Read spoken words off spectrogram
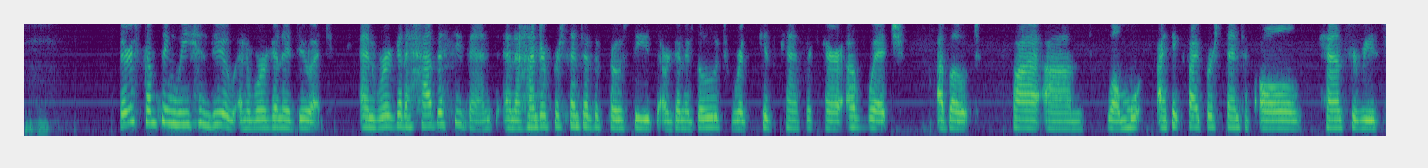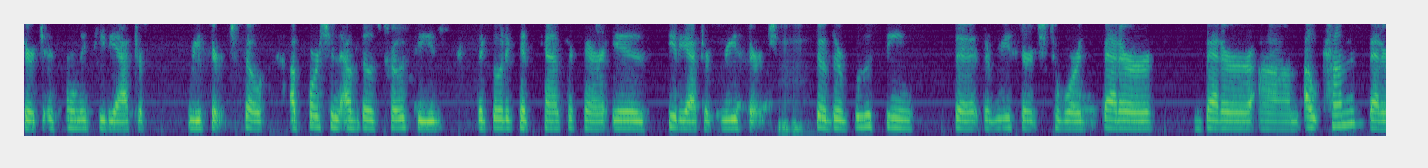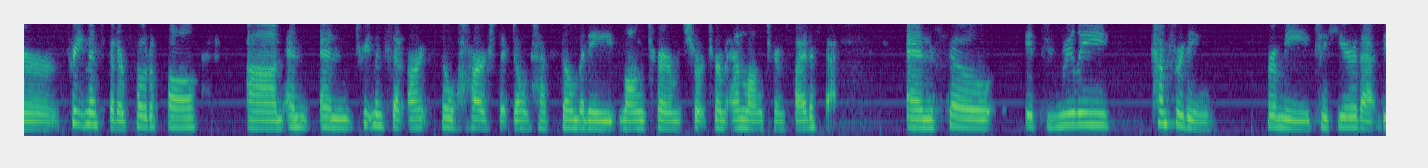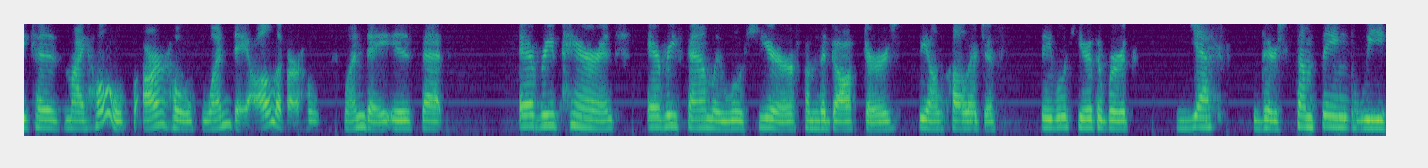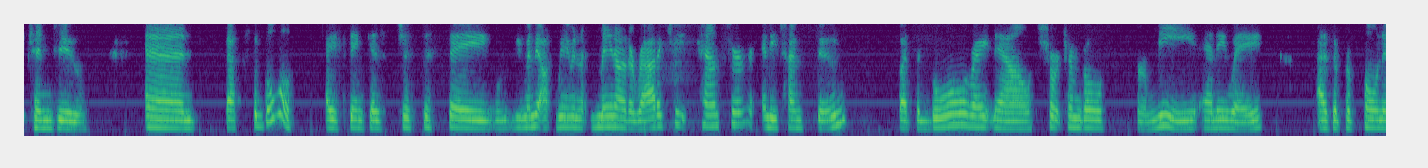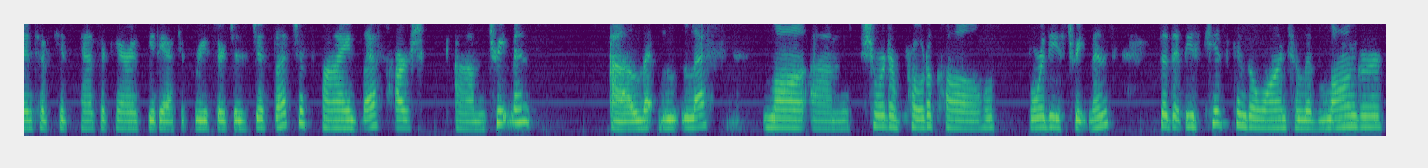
There's something we can do, and we're going to do it. And we're going to have this event, and 100% of the proceeds are going to go towards kids' cancer care, of which about five, um, well, more, I think 5% of all cancer research is only pediatric research. So a portion of those proceeds that go to kids' cancer care is pediatric research. So they're boosting the, the research towards better better um, outcomes, better treatments, better protocol, um, and and treatments that aren't so harsh that don't have so many long term, short term, and long term side effects. And so it's really comforting for me to hear that because my hope, our hope, one day, all of our hopes, one day, is that every parent, every family will hear from the doctors, the oncologists. They will hear the words, "Yes, there's something we can do," and that's the goal. I think is just to say we may not, we may not eradicate cancer anytime soon, but the goal right now, short term goal for me anyway, as a proponent of kids cancer care and pediatric research, is just let's just find less harsh um, treatments, uh, le- less long, um, shorter protocols for these treatments, so that these kids can go on to live longer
